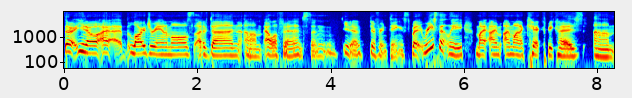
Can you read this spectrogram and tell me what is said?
the you know I, larger animals. I've done um, elephants and you know different things. But recently, my I'm I'm on a kick because um,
